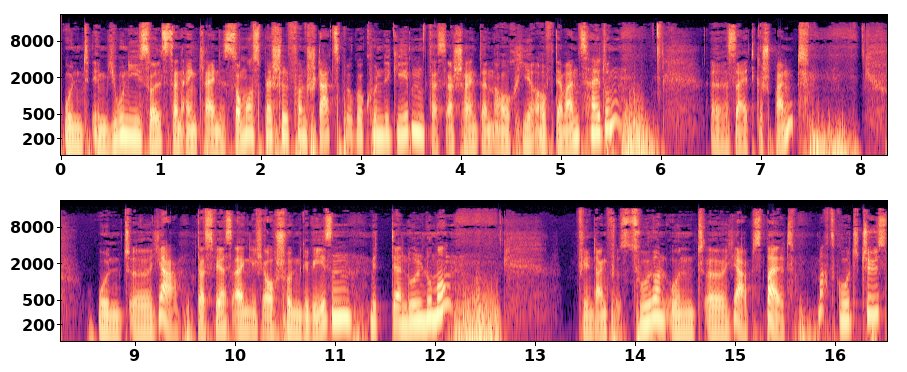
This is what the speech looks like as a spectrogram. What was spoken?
Und im Juni soll es dann ein kleines Sommerspecial von Staatsbürgerkunde geben. Das erscheint dann auch hier auf der Wandzeitung. Äh, seid gespannt. Und äh, ja, das wäre es eigentlich auch schon gewesen mit der Nullnummer. Vielen Dank fürs Zuhören und äh, ja, bis bald. Macht's gut. Tschüss.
